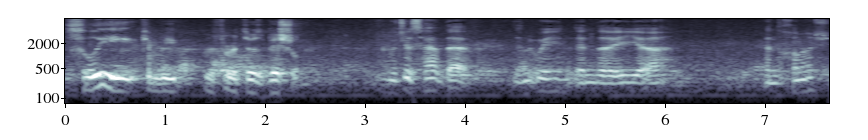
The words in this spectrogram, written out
Tzli can be referred to as Bishul. We just had that, didn't we, in the uh, in the Chumash?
